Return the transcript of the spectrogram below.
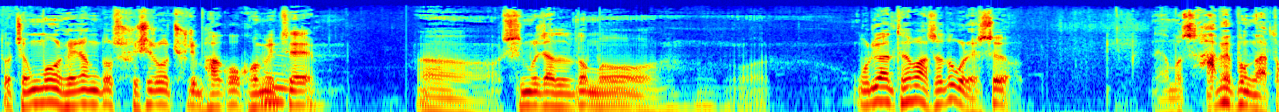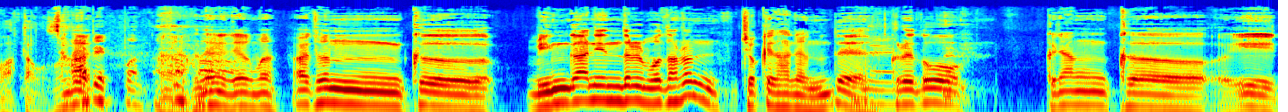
또 정몽 회장도 수시로 출입하고 그 밑에 음. 어 실무자들도 뭐, 뭐 우리한테 와서도 그랬어요. 내가 뭐 400번 갔다 왔다고. 근데, 400번. 네, 근데 이제 뭐 하여튼 그 민간인들보다는 적게 다녔는데 네. 그래도 그냥 그 이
